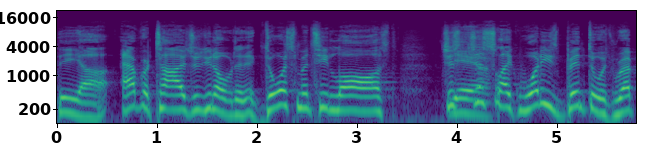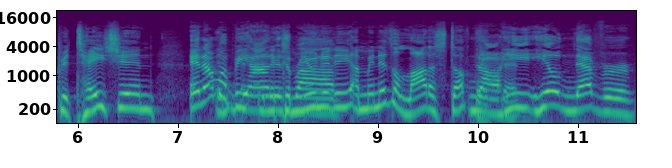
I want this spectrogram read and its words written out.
the uh, advertisers, you know, the endorsements he lost, just Yeah. just like what he's been through, his reputation. And I'm gonna in- be in honest, the community. Rob. I mean, there's a lot of stuff. That, No, that- he he'll never.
